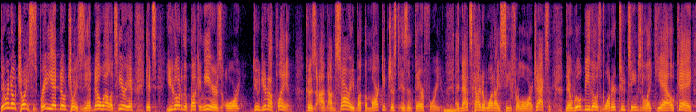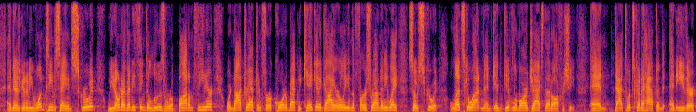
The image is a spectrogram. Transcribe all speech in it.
There were no choices. Brady had no choices. He had no well. It's here here. It's you go to the Buccaneers or dude, you're not playing because I'm, I'm sorry, but the market just isn't there for you. Mm. And that's kind of what I see for Lamar Jackson. There will be those one or two teams that are like, yeah, okay. And there's going to be one team saying, screw it. We don't have anything to lose. We're a bottom feeder. We're not drafting for a quarterback. We can't get a guy early in the first round anyway. So screw it. Let's go out and, and, and give Lamar Jackson that offer sheet. And that's what's going to happen. And either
